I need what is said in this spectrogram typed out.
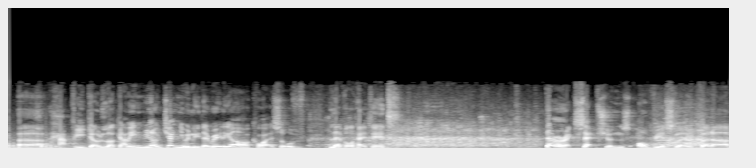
Uh, happy-go-lucky. I mean, you know, genuinely, they really are quite a sort of level-headed. there are exceptions, obviously, but um,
